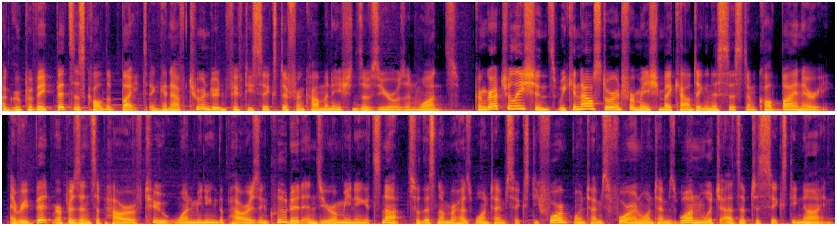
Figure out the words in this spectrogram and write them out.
a group of 8 bits is called a byte and can have 256 different combinations of zeros and ones. Congratulations! We can now store information by counting in a system called binary. Every bit represents a power of 2, 1 meaning the power is included and 0 meaning it's not, so this number has 1 times 64, 1 times 4, and 1 times 1, which adds up to 69.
